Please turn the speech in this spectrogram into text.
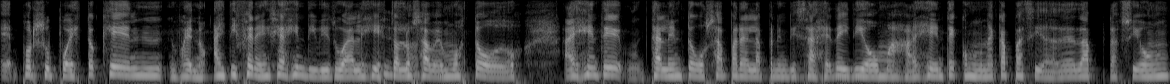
eh, por supuesto que, bueno, hay diferencias individuales y esto lo sabemos todos. Hay gente talentosa para el aprendizaje de idiomas, hay gente con una capacidad de adaptación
